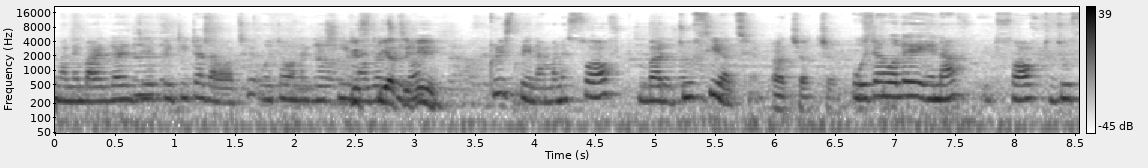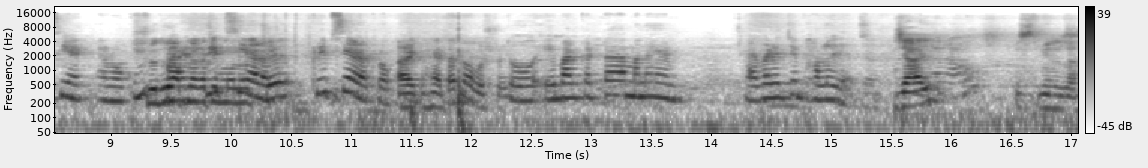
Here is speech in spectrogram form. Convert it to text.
মানে বার্গারের যে পেটিটা দেওয়া আছে ওইটা অনেক বেশি মজা আছে ছিল? ক্রিস্পি না মানে সফট বাট জুসি আছে। আচ্ছা আচ্ছা। ওইটা হলে এনাফ সফট জুসি এক রকম। শুধু আপনার কাছে মনে হচ্ছে- ক্রিপসি আর এক রকম। হ্যাঁ তা তো অবশ্যই। তো এই বার্গারটা মানে অ্যাভারেজে ভালোই আছে। যাই বিসমিল্লাহ।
